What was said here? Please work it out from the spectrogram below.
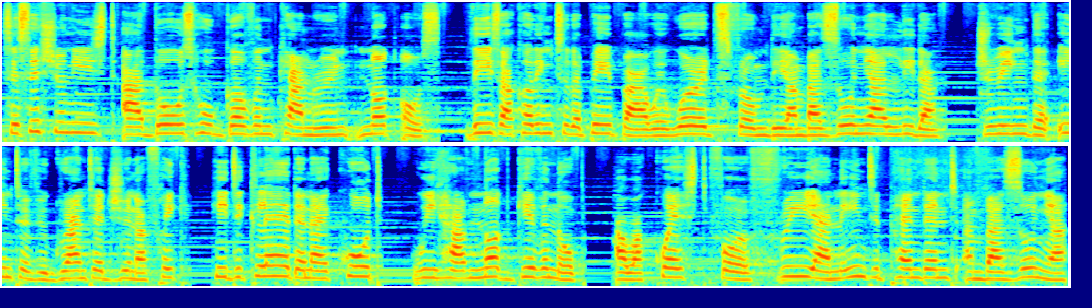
Secessionists are those who govern Cameroon, not us. These, according to the paper, were words from the Ambazonia leader. During the interview granted Jeune Afrique, he declared, and I quote, We have not given up. Our quest for a free and independent Ambazonia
